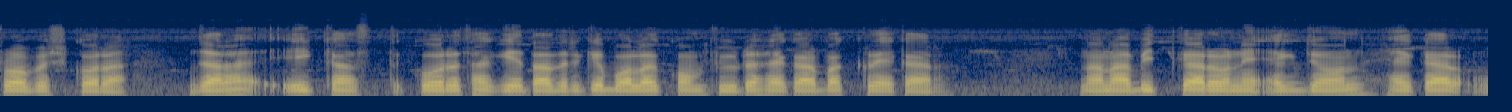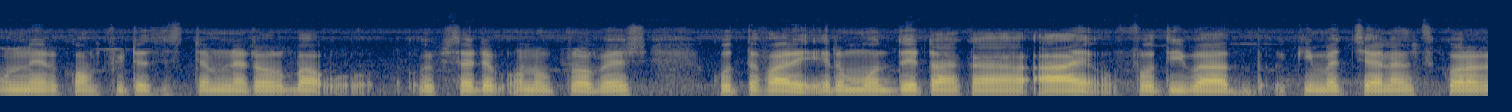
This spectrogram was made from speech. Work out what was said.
প্রবেশ করা, যারা এই কাজ করে থাকে তাদেরকে বলা হয় কম্পিউটার হ্যাকার বা ক্র্যাকার। নানাবিধ কারণে একজন হ্যাকার অন্যের কম্পিউটার সিস্টেম, নেটওয়ার্ক বা ওয়েবসাইটে অনুপ্রবেশ করতে পারে। এর মধ্যে টাকা, আয়, প্রতিবাদ কিংবা চ্যালেঞ্জ করার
